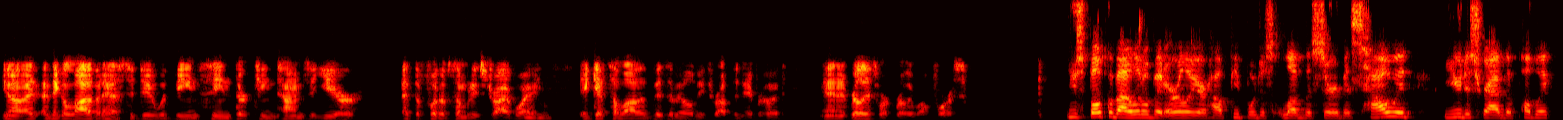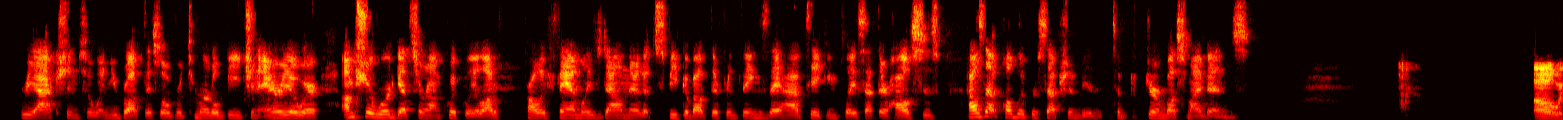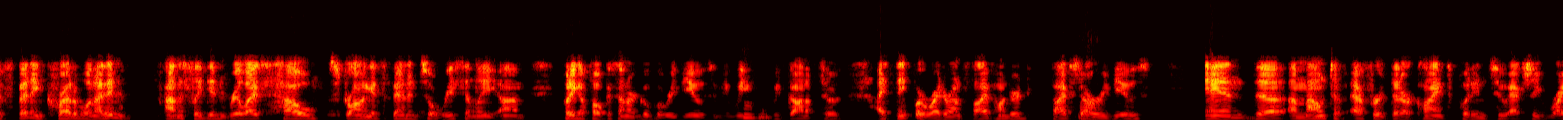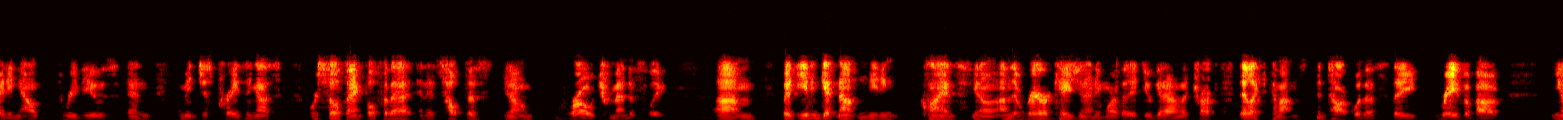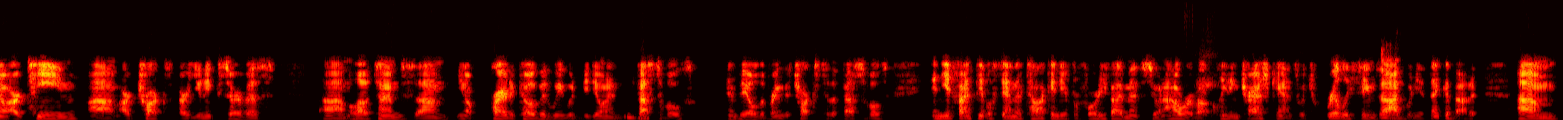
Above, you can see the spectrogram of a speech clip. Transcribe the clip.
you know, I, I think a lot of it has to do with being seen 13 times a year at the foot of somebody's driveway. Mm-hmm. It gets a lot of visibility throughout the neighborhood, and it really has worked really well for us. You spoke about a little bit earlier how people just love the service. How would you describe the public reaction to when you brought this over to Myrtle Beach, an area where I'm sure word gets around quickly. A lot of probably families down there that speak about different things they have taking place at their houses. How's that public reception been to Germ Bust My Bins? Oh, it's been incredible, and I didn't honestly didn't realize how strong it's been until recently. Um, putting a focus on our Google reviews. I mean, we mm-hmm. we've gone up to I think we're right around 500 five star reviews and the amount of effort that our clients put into actually writing out the reviews and I mean just praising us, we're so thankful for that, and it's helped us, you know, grow tremendously. Um, but even getting out and meeting clients, you know, on the rare occasion anymore that they do get out on the truck, they like to come out and, and talk with us. They rave about, you know, our team, um, our trucks, our unique service. Um, a lot of times, um, you know, prior to COVID, we would be doing mm-hmm. festivals and be able to bring the trucks to the festivals and you'd find people standing there talking to you for 45 minutes to an hour about cleaning trash cans, which really seems odd when you think about it. Um,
